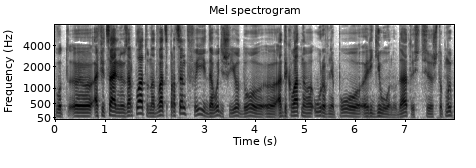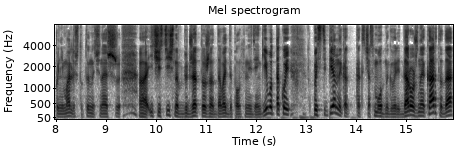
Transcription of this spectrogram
вот э, официальную зарплату на 20% и доводишь ее до э, адекватного уровня по региону, да, то есть Э, чтобы мы понимали, что ты начинаешь э, и частично в бюджет тоже отдавать дополнительные деньги. И вот такой постепенный, как, как сейчас модно говорить, дорожная карта, да,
